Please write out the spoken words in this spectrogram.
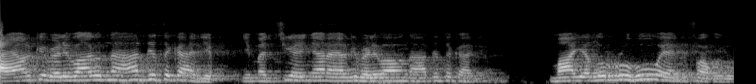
അയാൾക്ക് വെളിവാകുന്ന ആദ്യത്തെ കാര്യം ഈ മരിച്ചു കഴിഞ്ഞാൽ അയാൾക്ക് വെളിവാകുന്ന ആദ്യത്തെ കാര്യം മായലുറുഹു എൻഫറു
